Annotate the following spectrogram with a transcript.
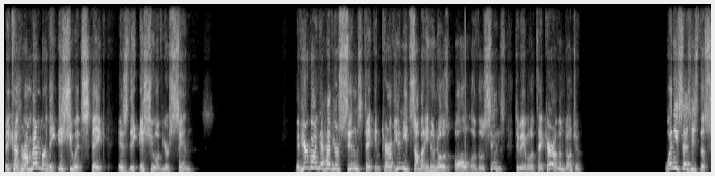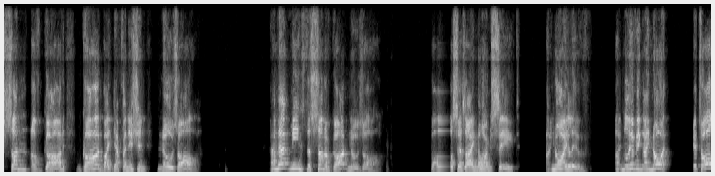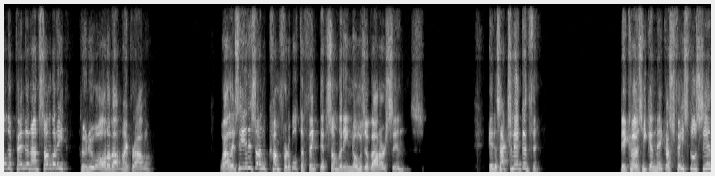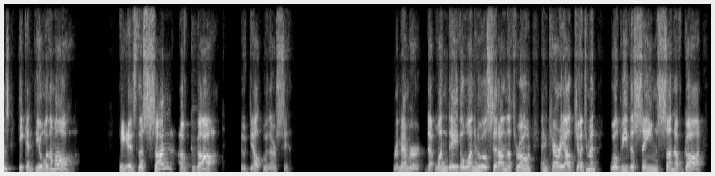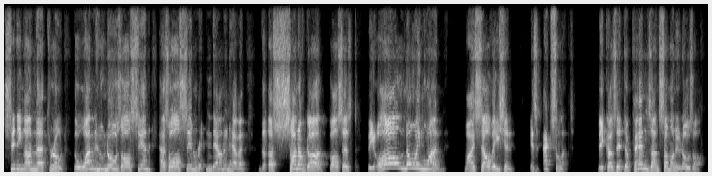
Because remember, the issue at stake is the issue of your sins. If you're going to have your sins taken care of, you need somebody who knows all of those sins to be able to take care of them, don't you? When he says he's the Son of God, God by definition knows all. And that means the Son of God knows all. Paul says, I know I'm saved. I know I live. I'm living. I know it. It's all dependent on somebody who knew all about my problem. Well, it is uncomfortable to think that somebody knows about our sins. It is actually a good thing because he can make us face those sins, he can deal with them all. He is the Son of God who dealt with our sin. Remember that one day the one who will sit on the throne and carry out judgment will be the same Son of God sitting on that throne. The one who knows all sin has all sin written down in heaven. The Son of God, Paul says, the all knowing one. My salvation is excellent because it depends on someone who knows all.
